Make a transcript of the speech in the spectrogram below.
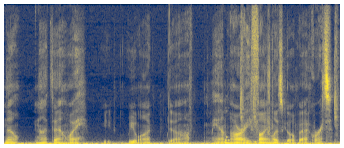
No, not that way. We, we want to... Oh, man. Alright, fine. Let's go backwards.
